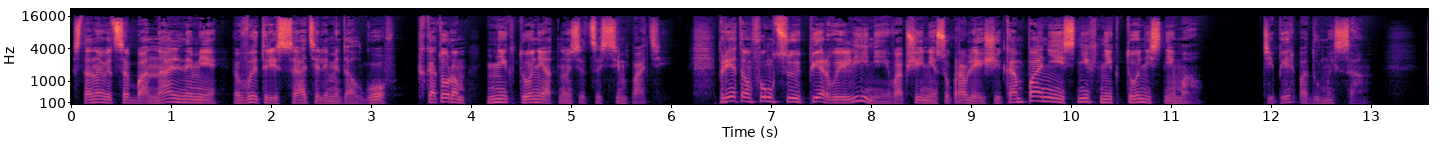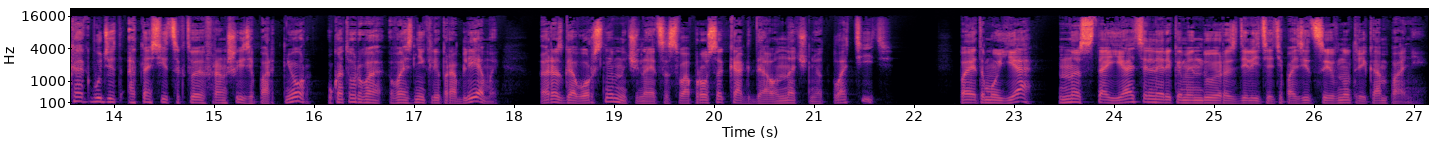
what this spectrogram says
становятся банальными вытрясателями долгов, к которым никто не относится с симпатией. При этом функцию первой линии в общении с управляющей компанией с них никто не снимал. Теперь подумай сам. Как будет относиться к твоей франшизе партнер, у которого возникли проблемы, разговор с ним начинается с вопроса, когда он начнет платить? Поэтому я настоятельно рекомендую разделить эти позиции внутри компании.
